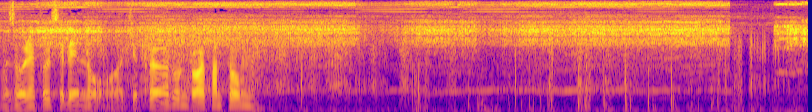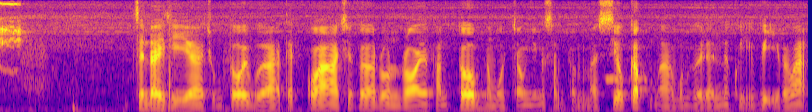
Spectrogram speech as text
Vừa rồi là tôi sẽ đèn lộ chiếc ờ, Rolls Royce Phantom này. Trên đây thì à, chúng tôi vừa test qua chiếc à, Rolls Royce Phantom là một trong những sản phẩm à, siêu cấp mà muốn gửi đến quý vị và các bạn.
